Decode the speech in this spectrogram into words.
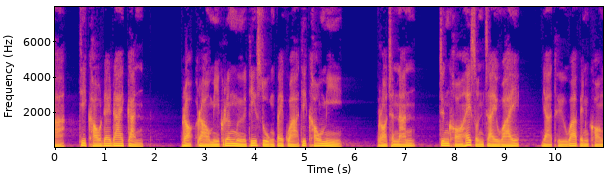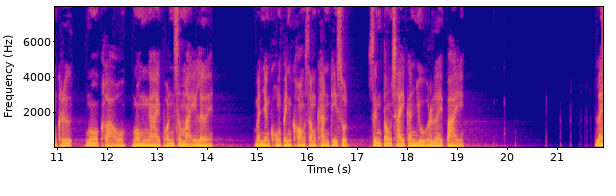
าที่เขาได้ได้กัน เพราะเรามีเครื่องมือที่สูงไปกว่าที่เขามี เพราะฉะนั้น จึงขอให้สนใจไว้ อย่าถือว่าเป็นของครึโง่เขลางมงายพ้นสมัยเลย มันยังคงเป็นของสำคัญที่สุด ซึ่งต้องใช้กันอยู่เรื่อยไป และ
